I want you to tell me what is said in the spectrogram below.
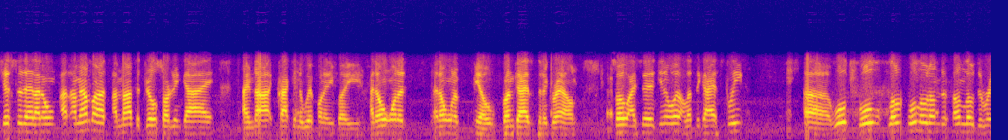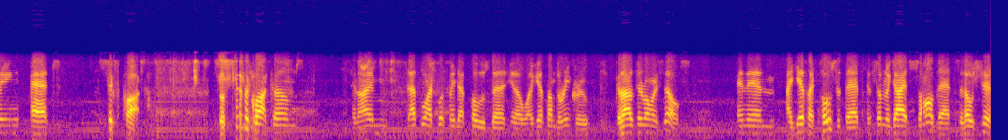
just so that I don't, I, I mean, I'm not, I'm not the drill sergeant guy. I'm not cracking the whip on anybody. I don't want to, I don't want to, you know, run guys to the ground. So I said, you know what? I'll let the guys sleep. Uh, we'll we'll load we'll load under, unload the ring at six o'clock. So six o'clock comes, and I'm that's when I put made that post that you know I guess I'm the ring crew because I was there by myself. And then I guess I posted that, and some of the guys saw that and said, "Oh shit,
